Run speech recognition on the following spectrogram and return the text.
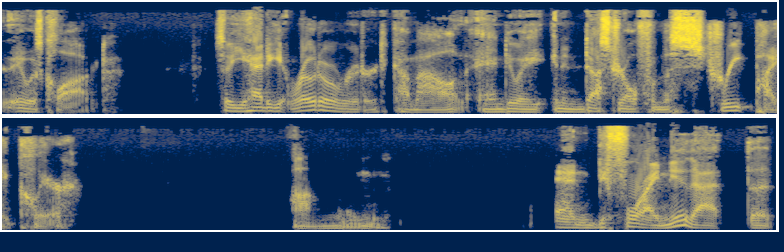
it was clogged. So you had to get Roto Rooter to come out and do a, an industrial from the street pipe clear. Um, and before I knew that, the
